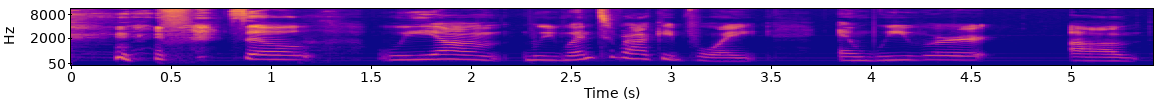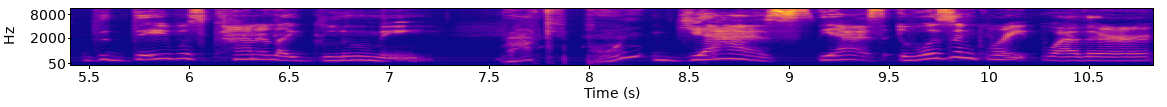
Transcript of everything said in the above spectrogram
so we um we went to Rocky Point and we were um the day was kind of like gloomy. Rocky Point. Yes, yes. It wasn't great weather.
